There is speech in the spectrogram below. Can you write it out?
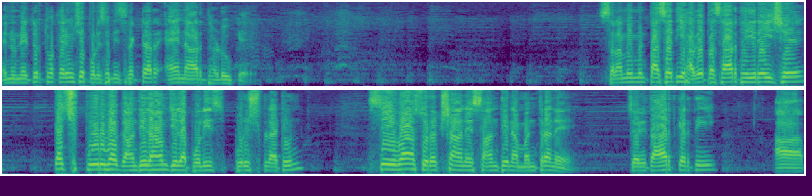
એનું નેતૃત્વ કર્યું છે પોલીસ ઇન્સ્પેક્ટર એન આર ધડુકે. સલામી પાસેથી હવે પસાર થઈ રહી છે. કચ્છ પૂર્વ ગાંધીધામ જિલ્લા પોલીસ પુરુષ પ્લાટૂન સેવા, સુરક્ષા અને શાંતિના મંત્રને ચરિતાર્થ કરતી આ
